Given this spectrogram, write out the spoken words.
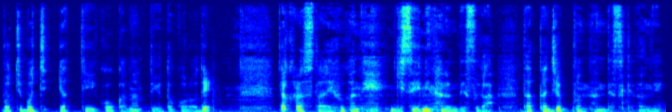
ぼちぼちやっていこうかなっていうところで、だからスタイフがね、犠牲になるんですが、たった10分なんですけどね。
